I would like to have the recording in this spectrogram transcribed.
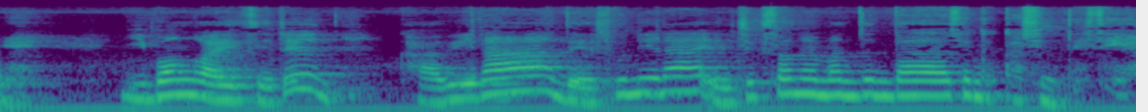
예. 2번 가이질은 가위랑 내 손이랑 일직선을 만든다 생각하시면 되세요.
